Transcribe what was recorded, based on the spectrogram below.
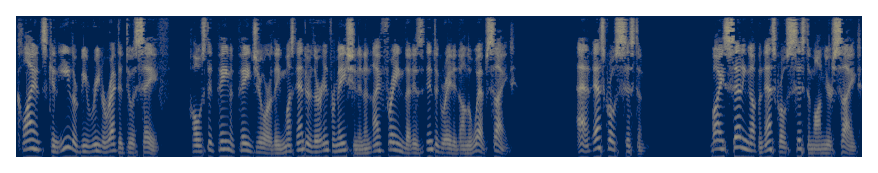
clients can either be redirected to a safe, hosted payment page or they must enter their information in an iframe that is integrated on the website. Add escrow system. By setting up an escrow system on your site,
